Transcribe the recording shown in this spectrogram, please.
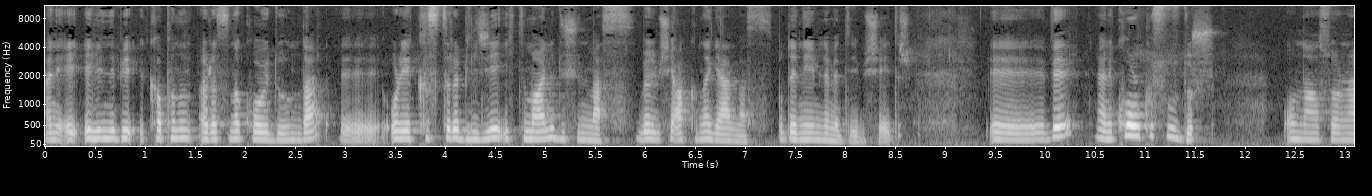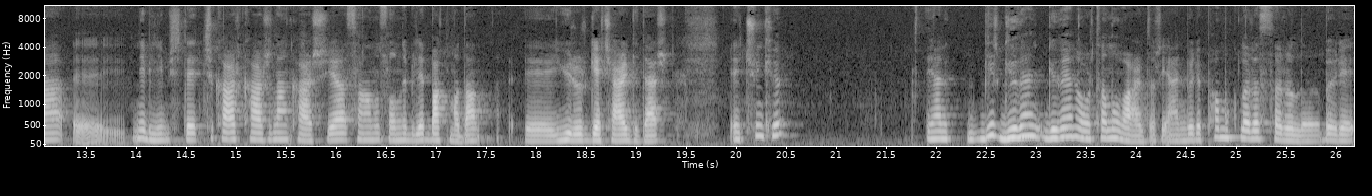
hani e, elini bir kapının arasına koyduğunda e, oraya kıstırabileceği ihtimali düşünmez. Böyle bir şey aklına gelmez. Bu deneyimlemediği bir şeydir. E, ve yani korkusuzdur Ondan sonra e, ne bileyim işte çıkar karşıdan karşıya sağına soluna bile bakmadan e, yürür geçer gider. E, çünkü yani bir güven güven ortamı vardır. Yani böyle pamuklara sarılı, böyle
